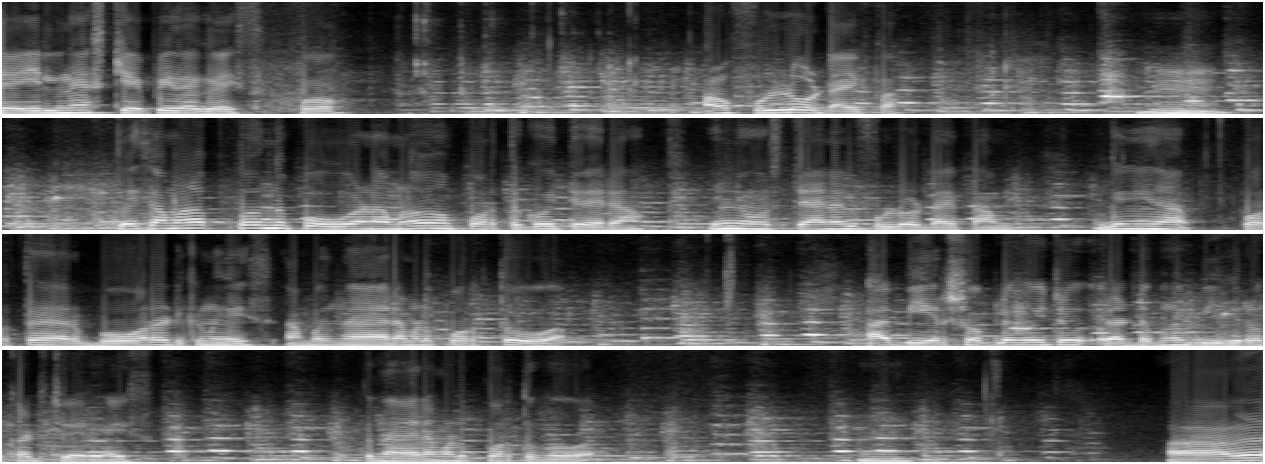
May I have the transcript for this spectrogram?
ജയിലിൽ നിന്ന് എസ്കേപ്പ് ചെയ്ത ഗൈസ്. അപ്പോൾ ഫുൾ ഔട്ടായിപ്പാ ഗൈസ് നമ്മളപ്പോൾ ഒന്ന് പോവുകയാണ് നമ്മൾ പുറത്തേക്ക് പോയിട്ട് വരാം. ഈ ന്യൂസ് ചാനൽ ഫുൾ ഉണ്ടായിപ്പം ഇനി പുറത്ത് കയറി ബോറടിക്കണം ഗൈസ് നമ്മൾ നേരെ നമ്മൾ പുറത്ത് പോവാം. ആ ബിയർ ഷോപ്പിൽ പോയിട്ട് രണ്ട് മൂന്ന് ബീറൊക്കെ അടിച്ചു വരാം ഗൈസ് അപ്പം നേരെ നമ്മൾ പുറത്തേക്ക് പോവാം. ആകെ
